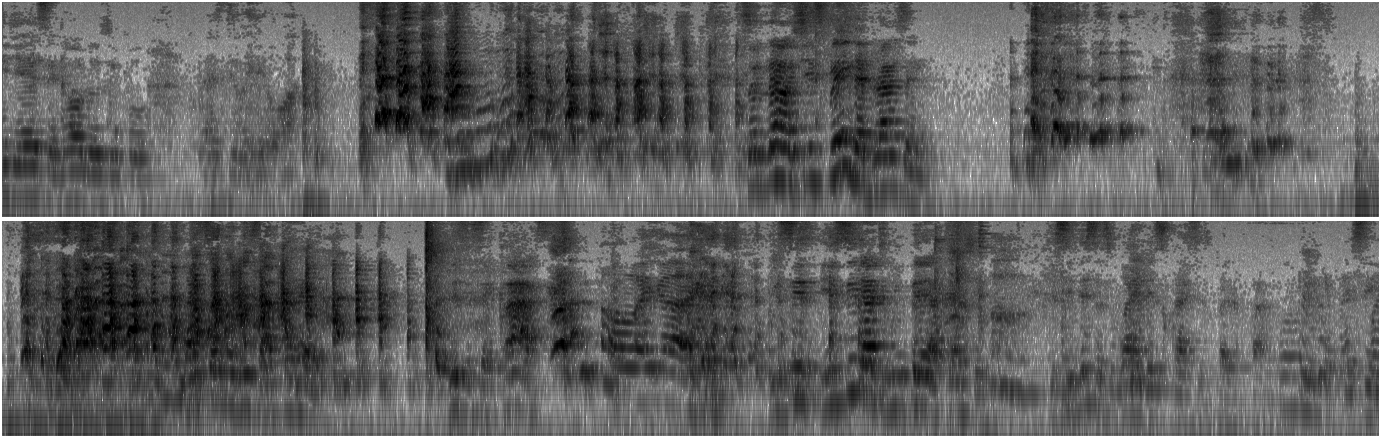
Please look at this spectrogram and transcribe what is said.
teenagers, and all those people, that's the way they walk. So now she's playing the drums and. That's some of this after her. This is a class. Oh my God. You see, you see that we pay attention. You see, this is why this class is very fun. Mm-hmm. You see,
